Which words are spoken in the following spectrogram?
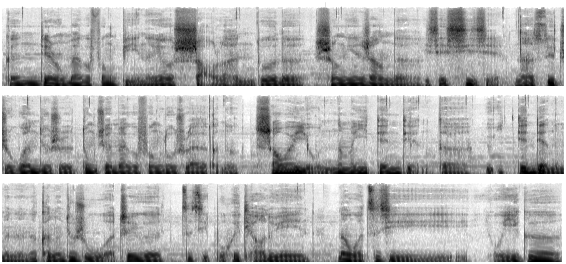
跟电容麦克风比呢，又少了很多的声音上的一些细节。那最直观就是动圈麦克风录出来的可能稍微有那么一点点的，有一点点那么的，那可能就是我这个自己不会调的原因。那我自己。有一个，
